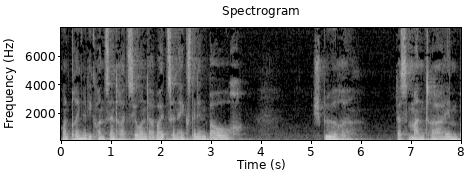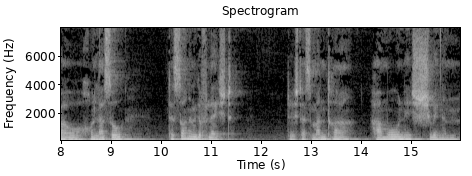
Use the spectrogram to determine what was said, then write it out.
Und bringe die Konzentration dabei zunächst in den Bauch. Spüre das Mantra im Bauch und lass so das Sonnengeflecht durch das Mantra harmonisch schwingen.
